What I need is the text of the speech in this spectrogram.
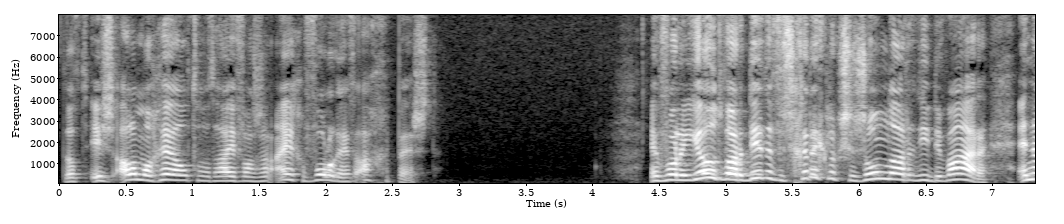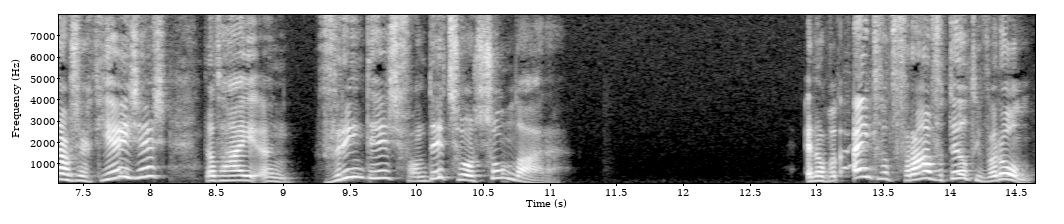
Dat is allemaal geld wat hij van zijn eigen volk heeft afgeperst. En voor een Jood waren dit de verschrikkelijkste zondaren die er waren. En nou zegt Jezus dat hij een vriend is van dit soort zondaren. En op het eind van het verhaal vertelt hij waarom.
